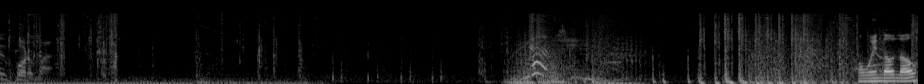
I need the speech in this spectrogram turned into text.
En forma. On window low.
